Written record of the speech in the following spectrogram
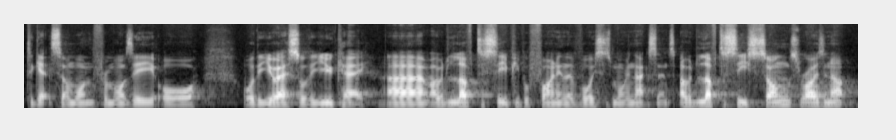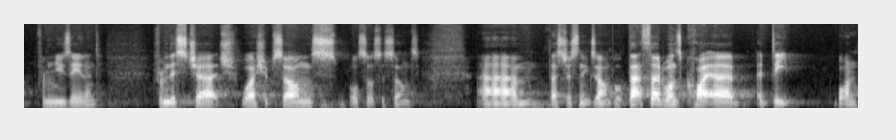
to get someone from Aussie or, or the US or the UK. Um, I would love to see people finding their voices more in that sense. I would love to see songs rising up from New Zealand, from this church, worship songs, all sorts of songs. Um, that's just an example. That third one's quite a, a deep one,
